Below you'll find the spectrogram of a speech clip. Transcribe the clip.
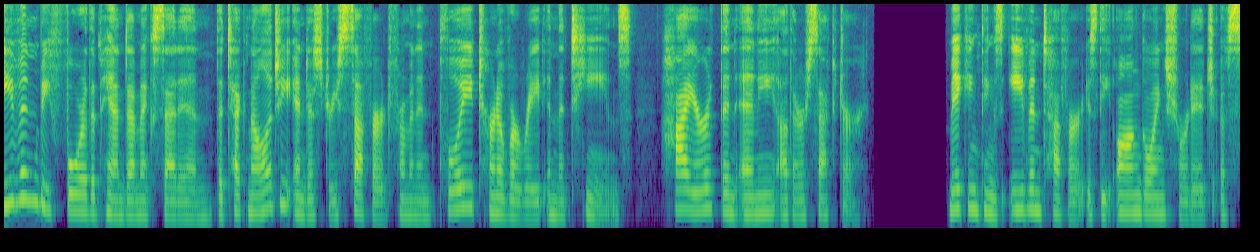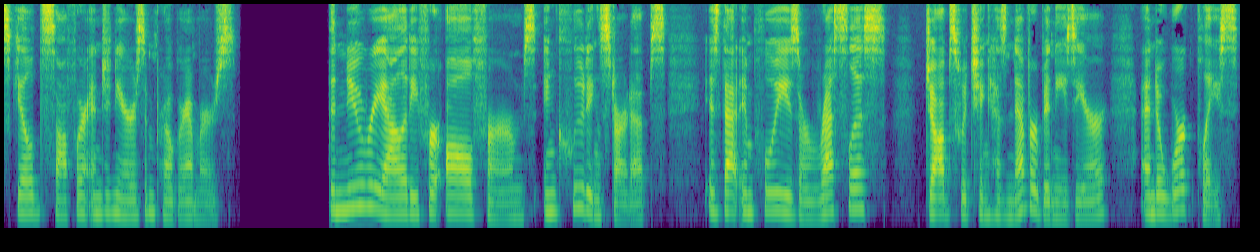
even before the pandemic set in, the technology industry suffered from an employee turnover rate in the teens, higher than any other sector. Making things even tougher is the ongoing shortage of skilled software engineers and programmers. The new reality for all firms, including startups, is that employees are restless, job switching has never been easier, and a workplace,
